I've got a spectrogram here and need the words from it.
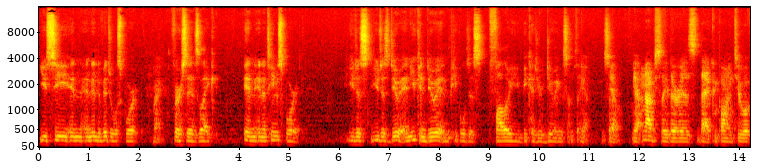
you see in an individual sport Right. versus like in in a team sport you just you just do it and you can do it and people just follow you because you're doing something Yeah. so Yeah. Yeah, and obviously there is that component too of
